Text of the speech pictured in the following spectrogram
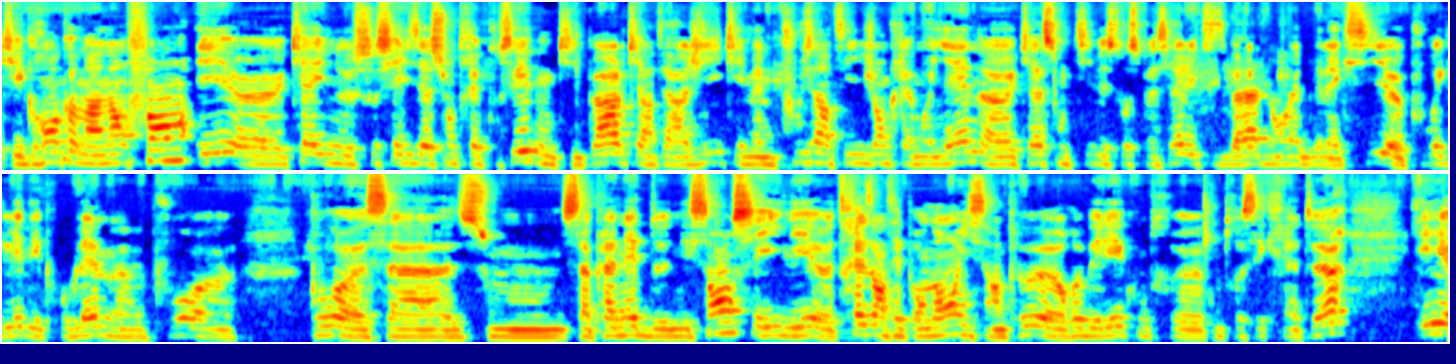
qui est grand comme un enfant et qui a une socialisation très poussée, donc qui parle, qui interagit, qui est même plus intelligent que la moyenne, qui a son petit vaisseau spatial et qui se balade dans la galaxie pour régler des problèmes pour pour euh, sa, son, sa planète de naissance et il est euh, très indépendant. Il s'est un peu euh, rebellé contre, contre ses créateurs. Et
